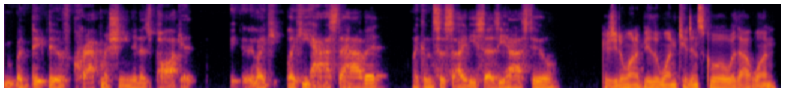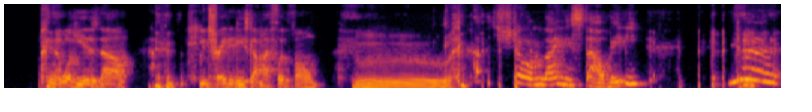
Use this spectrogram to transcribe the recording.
addictive crack machine in his pocket like like he has to have it like in society says he has to because you don't want to be the one kid in school without one. well he is now. We traded he's got my flip phone. Ooh. show him 90s style baby. Yeah.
